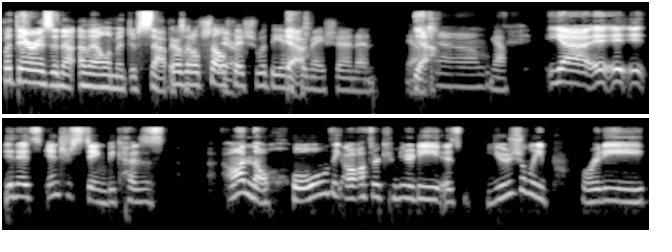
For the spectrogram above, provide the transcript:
but there is an, an element of sabotage they're a little selfish there. with the information yeah. and yeah yeah um, yeah, yeah it, it, and it's interesting because on the whole the author community is usually pretty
